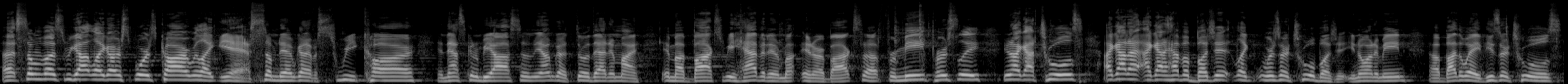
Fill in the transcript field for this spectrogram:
Uh, some of us, we got like our sports car. We're like, yeah, someday I'm gonna have a sweet car, and that's gonna be awesome. Yeah, I'm gonna throw that in my in my box. We have it in my, in our box. Uh, for me personally, you know, I got tools. I gotta I gotta have a budget. Like, where's our tool budget? You know what I mean? Uh, by the way, these are tools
